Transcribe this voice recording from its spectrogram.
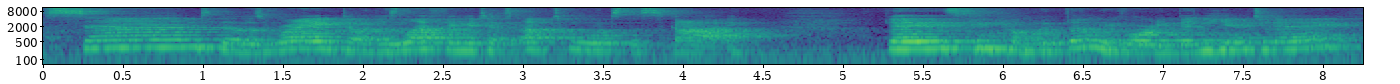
send those right or those left fingertips up towards the sky. Gaze can come with them. We've already been here today.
